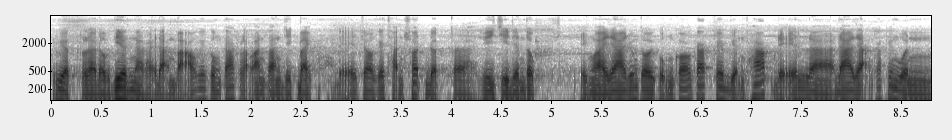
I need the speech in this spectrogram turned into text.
cái việc là đầu tiên là phải đảm bảo cái công tác là an toàn dịch bệnh để cho cái sản xuất được uh, duy trì liên tục. Thì ngoài ra chúng tôi cũng có các cái biện pháp để là đa dạng các cái nguồn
